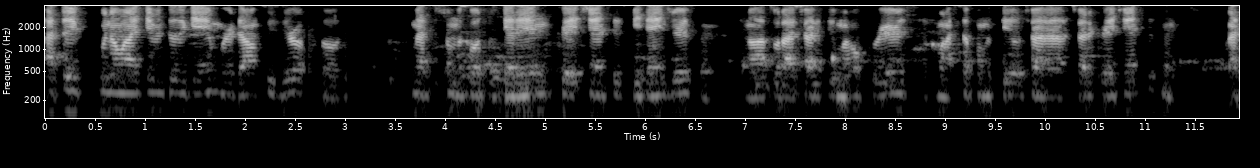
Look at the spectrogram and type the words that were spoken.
I think you when I came into the game, we are down 2-0, so message from the coach was get in, create chances, be dangerous, and you know that's what I try to do my whole career. Is, is when I step on the field, try to try to create chances, and I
